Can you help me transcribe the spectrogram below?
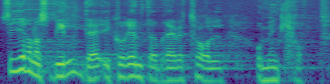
Så gir han oss bildet i Korinterbrevet 12 om en kropp.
